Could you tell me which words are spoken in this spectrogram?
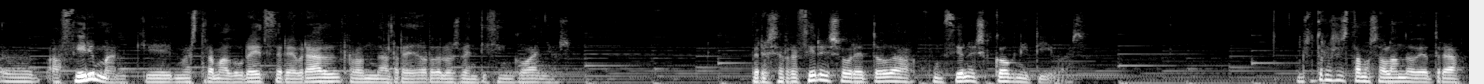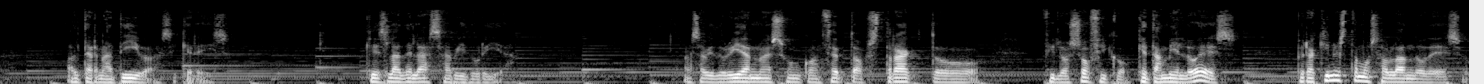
eh, afirman que nuestra madurez cerebral ronda alrededor de los 25 años, pero se refiere sobre todo a funciones cognitivas. Nosotros estamos hablando de otra alternativa, si queréis, que es la de la sabiduría. La sabiduría no es un concepto abstracto, filosófico, que también lo es, pero aquí no estamos hablando de eso,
